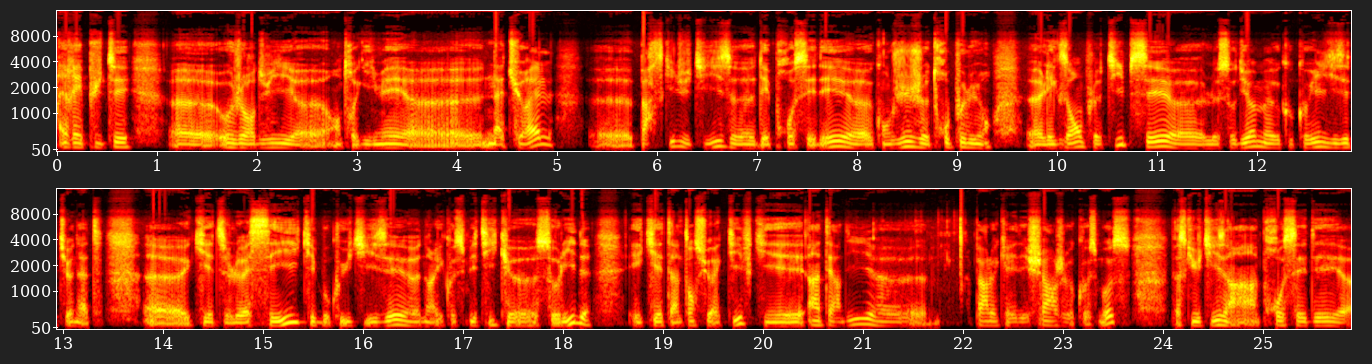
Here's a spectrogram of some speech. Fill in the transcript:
réputés aujourd'hui entre guillemets naturels parce qu'ils utilisent des procédés qu'on juge trop polluants. L'exemple type c'est le sodium cocoïl diséthionate qui est le SCI qui est beaucoup utilisé dans les cosmétiques solides et qui est un tensioactif qui est interdit par le cahier des charges Cosmos, parce qu'il utilise un, procédé euh,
